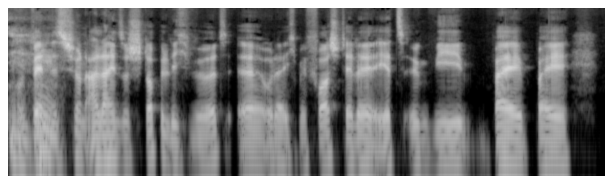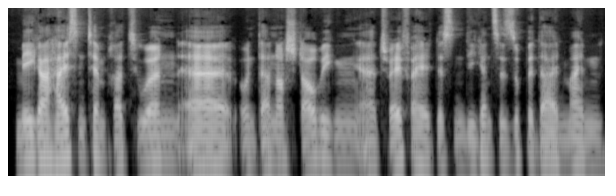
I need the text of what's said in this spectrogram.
Und mhm. wenn es schon allein so stoppelig wird äh, oder ich mir vorstelle, jetzt irgendwie bei bei mega heißen Temperaturen äh, und dann noch staubigen äh, Trailverhältnissen die ganze Suppe da in meinen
